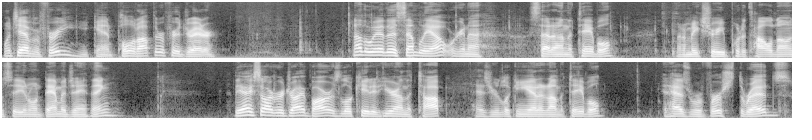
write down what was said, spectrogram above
Once you have it free, you can pull it off the refrigerator. Now that we have the assembly out, we're gonna set it on the table. I'm gonna make sure you put a towel down so you don't damage anything. The ice auger drive bar is located here on the top as you're looking at it on the table. It has reverse threads,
